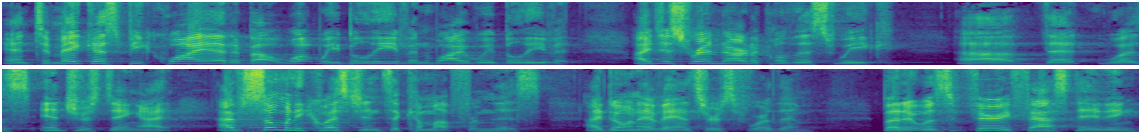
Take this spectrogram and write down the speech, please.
and to make us be quiet about what we believe and why we believe it. I just read an article this week uh, that was interesting. I, I have so many questions that come up from this. I don't have answers for them, but it was very fascinating.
